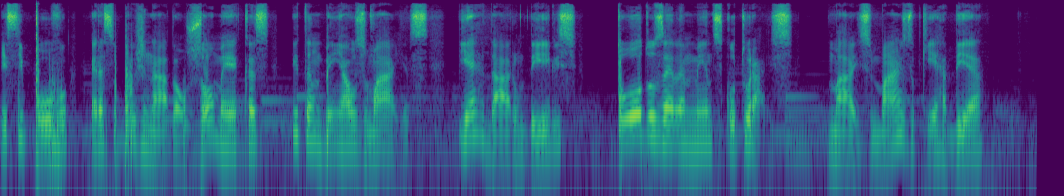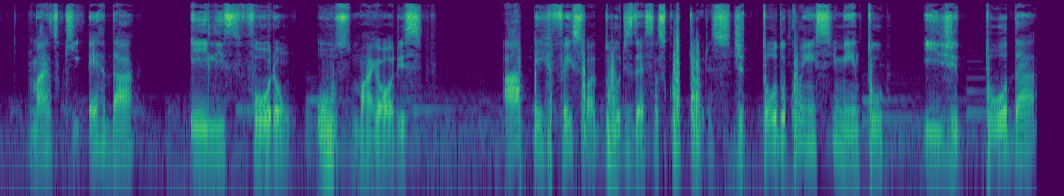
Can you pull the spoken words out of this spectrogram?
Esse povo era subordinado aos Olmecas e também aos Maias e herdaram deles todos os elementos culturais. Mas mais do que herdar, mais do que herdar, eles foram os maiores aperfeiçoadores dessas culturas, de todo o conhecimento e de toda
